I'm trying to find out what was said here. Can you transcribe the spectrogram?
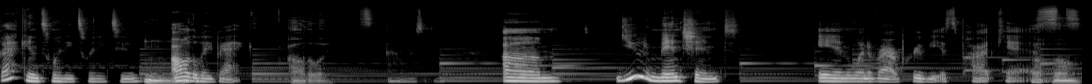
back in 2022, Mhm. all the way back all the way. hours ago. Um, you mentioned in one of our previous podcasts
